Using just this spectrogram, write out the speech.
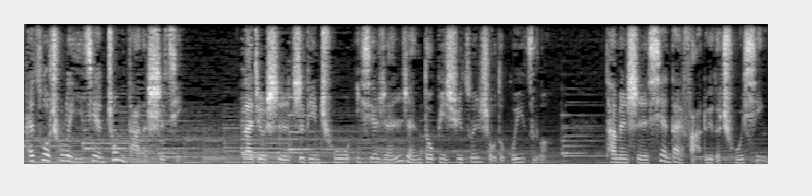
还做出了一件重大的事情，那就是制定出一些人人都必须遵守的规则，他们是现代法律的雏形。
